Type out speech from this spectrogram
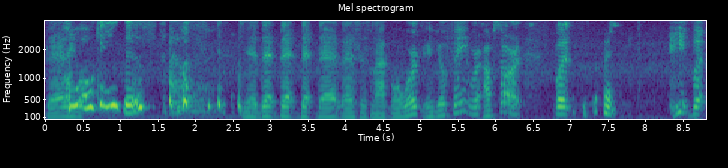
that. Who okayed this? yeah, that that that that that's just not gonna work in your favor. I'm sorry, but he. But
